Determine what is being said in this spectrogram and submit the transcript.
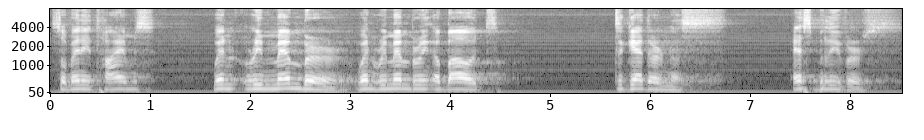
so many times when remember when remembering about togetherness as believers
